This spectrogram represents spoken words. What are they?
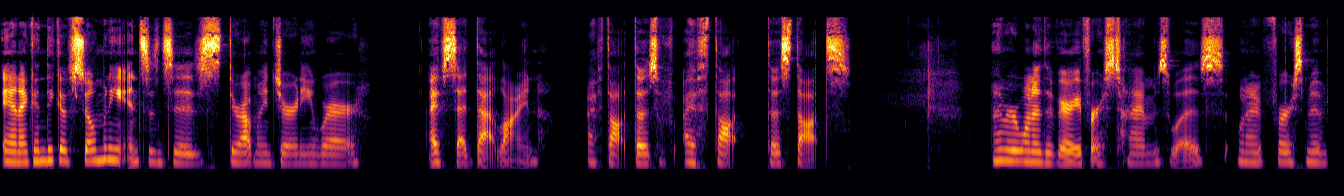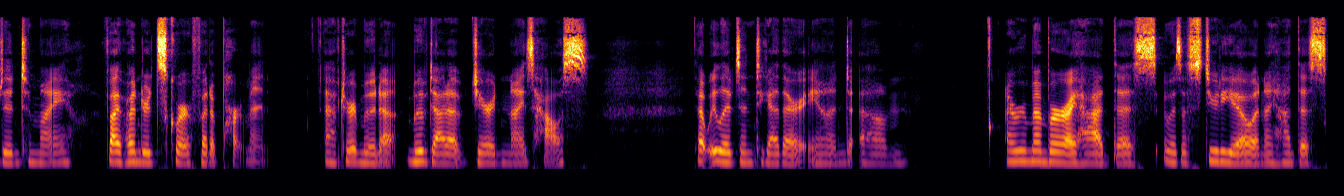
And I can think of so many instances throughout my journey where I've said that line. I've thought those I've thought those thoughts. I remember one of the very first times was when I first moved into my 500 square foot apartment after I moved out, moved out of Jared and I's house that we lived in together. And um, I remember I had this, it was a studio, and I had this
